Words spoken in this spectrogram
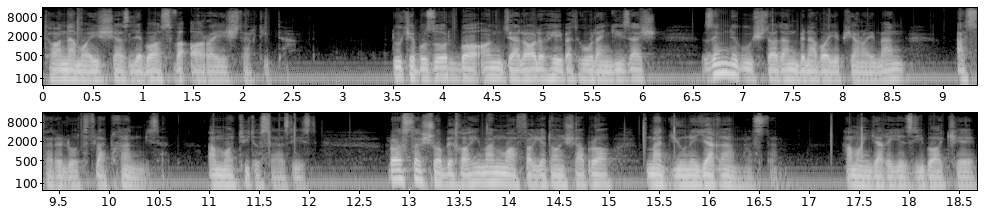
تا نمایشی از لباس و آرایش ترتیب دهند. دوک بزرگ با آن جلال و حیبت هولانگیزش ضمن گوش دادن به نوای پیانوی من اثر لطف لبخند می‌زد. اما تیتوس عزیز راستش را بخواهی من موفقیت آن شب را مدیون یقم هستم. همان یقه زیبا که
